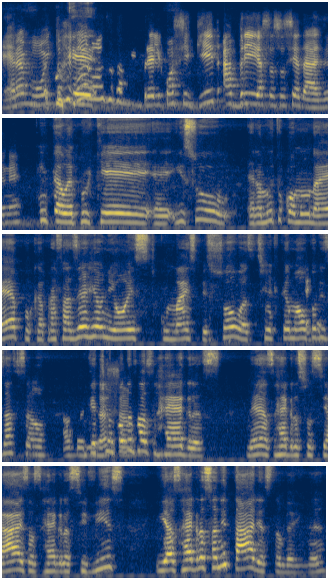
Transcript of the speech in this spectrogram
Era muito é porque... rigoroso também para ele conseguir abrir essa sociedade, né? Então, é porque é, isso era muito comum na época, para fazer reuniões com mais pessoas, tinha que ter uma autorização. É. autorização. Porque tinha todas as regras né? As regras sociais, as regras civis e as regras sanitárias também, né?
